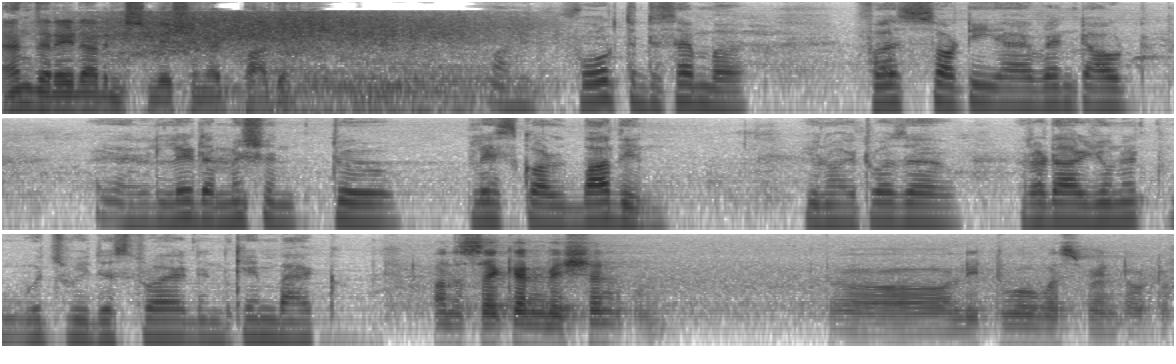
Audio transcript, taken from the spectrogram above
and the radar installation at Badin. On 4th December, first sortie I went out, uh, led a mission to a place called Badin. You know, it was a radar unit which we destroyed and came back. On the second mission, uh, only two of us went out of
